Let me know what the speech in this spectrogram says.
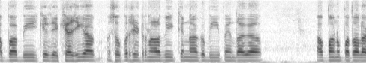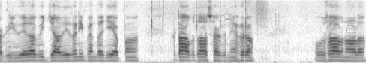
ਆਪਾਂ ਬੀਜ ਕੇ ਦੇਖਿਆ ਸੀਗਾ, ਸੁਪਰ ਸੀਡਰ ਨਾਲ ਵੀ ਕਿੰਨਾ ਕੁ ਬੀਜ ਪੈਂਦਾਗਾ। ਆਪਾਂ ਨੂੰ ਪਤਾ ਲੱਗ ਜੂ ਇਹਦਾ ਵੀ ਜ਼ਿਆਦਾ ਤਾਂ ਨਹੀਂ ਪੈਂਦਾ ਜੇ ਆਪਾਂ ਘਟਾ ਵਧਾ ਸਕਦੇ ਆ ਫਿਰ ਉਸ ਹਿਸਾਬ ਨਾਲ।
